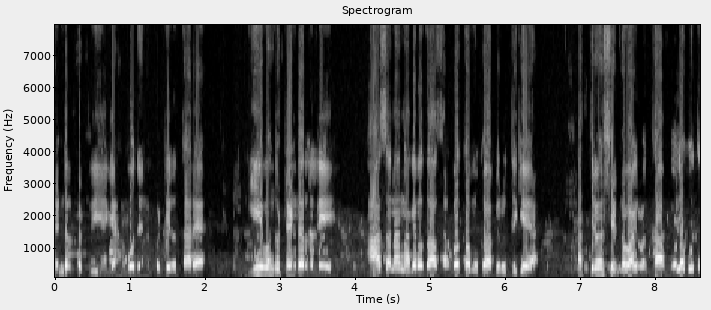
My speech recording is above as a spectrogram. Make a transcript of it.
ಟೆಂಡರ್ ಪ್ರಕ್ರಿಯೆಗೆ ಅನುಮೋದನೆ ಕೊಟ್ಟಿರುತ್ತಾರೆ. ಈ ಒಂದು ಟೆಂಡರ್ನಲ್ಲಿ ಹಾಸನ ನಗರದ ಸರ್ವತೋಮುಖ ಅಭಿವೃದ್ಧಿಗೆ ಅತ್ಯವಶ್ಯಕವಾಗಿರುವಂತಹ ಮೂಲಭೂತ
